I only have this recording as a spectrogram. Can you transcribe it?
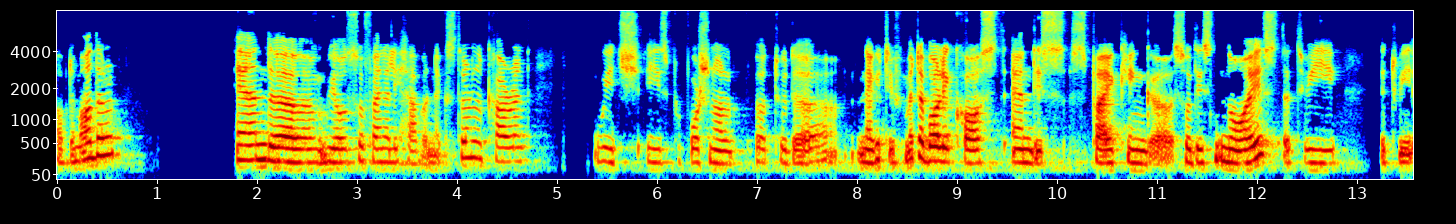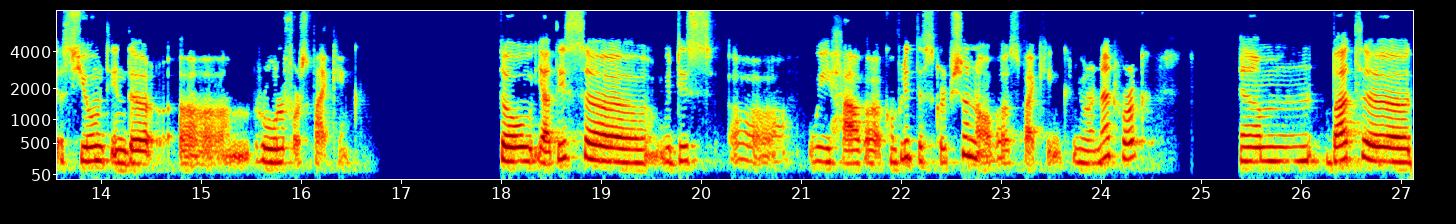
of the model. And uh, we also finally have an external current, which is proportional uh, to the negative metabolic cost and this spiking, uh, so this noise that we that we assumed in the um, rule for spiking. So yeah, this uh, with this uh, we have a complete description of a spiking neural network, um, but uh,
